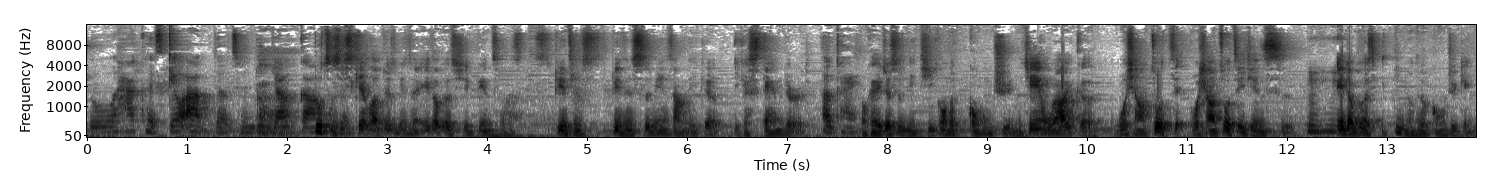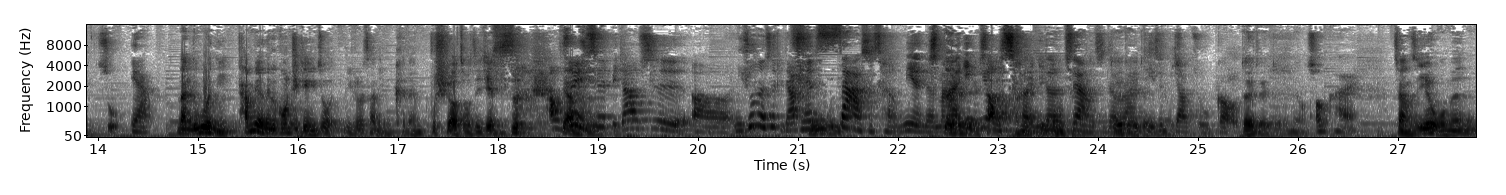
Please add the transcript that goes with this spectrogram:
说，它可以 scale up 的程度比较高，不只是 scale up，就是变成 AWS 其实变成变成变成市面上的一个一个 standard。OK，OK，就是你提供的工具，你今天我要一个，我想要做这，我想要做这件事、嗯 a w s 一定有那个工具给你做。呀，那如果你他没有那个工具给你做，理论上你们可能不需要做这件事。哦，所以是比较是呃，你说的是比较偏 SaaS 层面的嘛，对应用层层面应用层的这样子的对对软体是比较足够的。对对对，没有错。OK，这样子，因为我们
